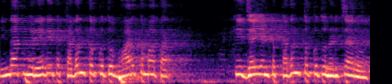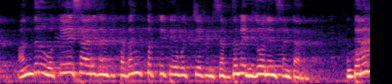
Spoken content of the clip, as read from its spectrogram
ఇందాక మీరు ఏదైతే కథం తొక్కుతూ భారతమాతకి జై అంటూ కథం తొక్కుతూ నడిచారో అందరూ ఒకేసారి కనుక కథం తొక్కితే వచ్చేటువంటి శబ్దమే రిజోనెన్స్ అంటారు. అంతేనా?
